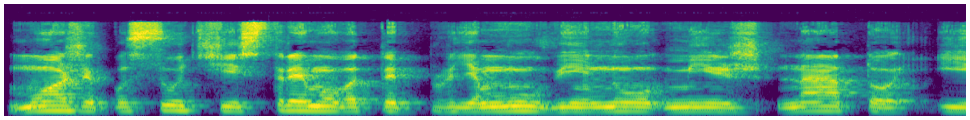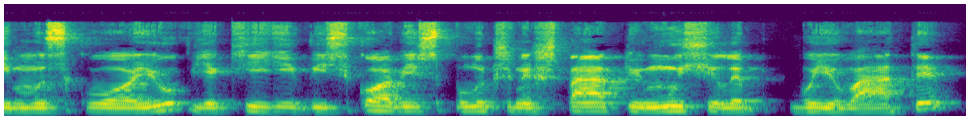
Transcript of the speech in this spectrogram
може по суті стримувати пряму війну між НАТО і Москвою, в якій військові Сполучених Штатів мусили б воювати.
